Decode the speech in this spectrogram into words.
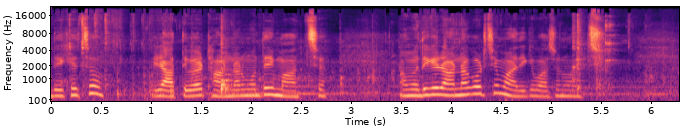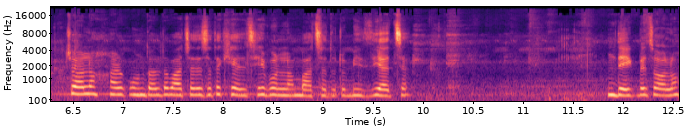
দেখেছ? রাত্রিবেলা ঠান্ডার মধ্যেই মাছছে আমি ওদিকে রান্না করছি মা এদিকে বাসন মাজছে। চলো, আর কুন্তল তো বাচ্চাদের সাথে খেলছেই বললাম, বাচ্চা দুটো বিজি আছে। দেখবে, চলো।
